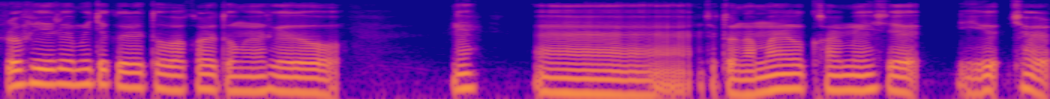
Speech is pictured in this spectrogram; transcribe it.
プロフィール見てくれるとわかると思いますけど、ね、えー、ちょっと名前を解明して、ゆちゃ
